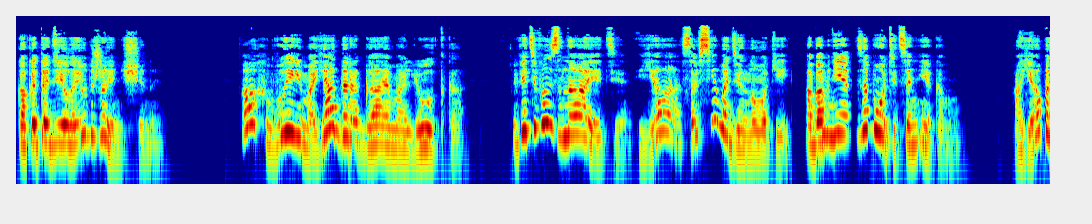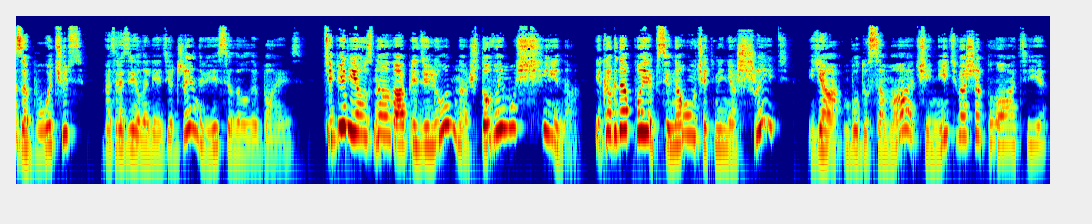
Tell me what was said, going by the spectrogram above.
как это делают женщины. Ах вы, моя дорогая малютка, ведь вы знаете, я совсем одинокий, обо мне заботиться некому. А я позабочусь, возразила леди Джен, весело улыбаясь. Теперь я узнала определенно, что вы мужчина, и когда Пепси научит меня шить, я буду сама чинить ваше платье.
